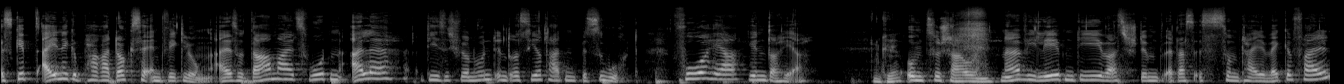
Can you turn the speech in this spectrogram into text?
es gibt einige paradoxe Entwicklungen. Also damals wurden alle, die sich für einen Hund interessiert hatten, besucht. Vorher, hinterher. Okay. um zu schauen, ne, wie leben die, was stimmt. Das ist zum Teil weggefallen.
